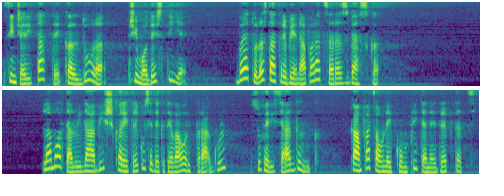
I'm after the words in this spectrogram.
Sinceritate, căldură și modestie. Băiatul ăsta trebuie neapărat să răzbească. La moartea lui Labiș, care trecuse de câteva ori pragul, suferise adânc, ca în fața unei cumplite nedreptăți.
